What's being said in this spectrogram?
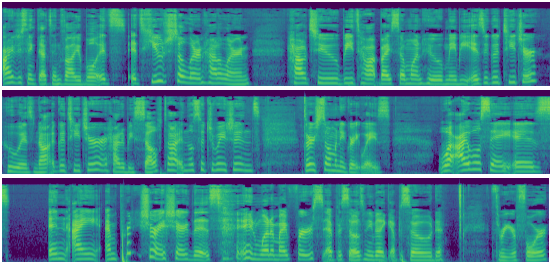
I just think that's invaluable. It's it's huge to learn how to learn, how to be taught by someone who maybe is a good teacher, who is not a good teacher, how to be self-taught in those situations. There's so many great ways. What I will say is and I I'm pretty sure I shared this in one of my first episodes, maybe like episode three or four,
